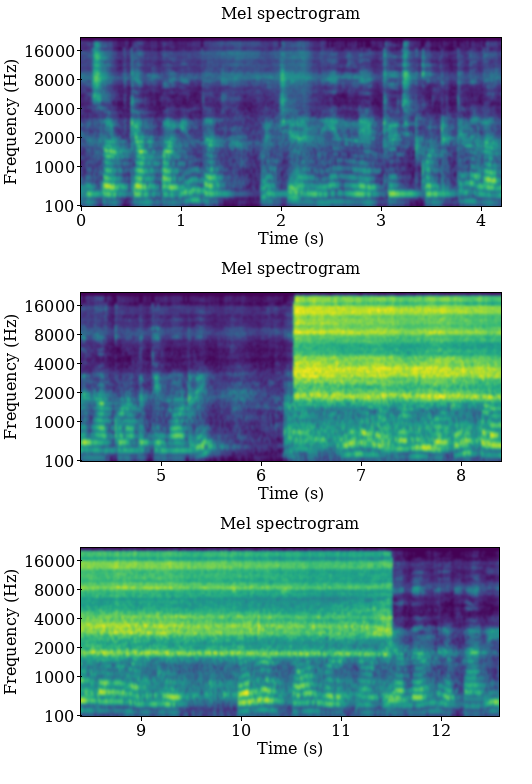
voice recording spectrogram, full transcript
ಇದು ಸ್ವಲ್ಪ ಕೆಂಪಾಗಿಂದ ಹುಣ್ಸೆ ಹಣ್ಣು ಏನು ಕಿವುಚಿಟ್ಕೊಂಡಿರ್ತೀನಲ್ಲ, ಅದನ್ನು ಹಾಕ್ಕೊಳಕತ್ತೀನಿ ನೋಡಿರಿ. ಏನಾದ್ರು ಒಂದು ಒಗ್ಗರಣೆ ಕೊಡೋ ಒಂದು ಸರ್ ಒಂದು ಸೌಂಡ್ ಬರುತ್ತೆ ನೋಡಿರಿ, ಅದಂದ್ರೆ ಭಾರಿ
